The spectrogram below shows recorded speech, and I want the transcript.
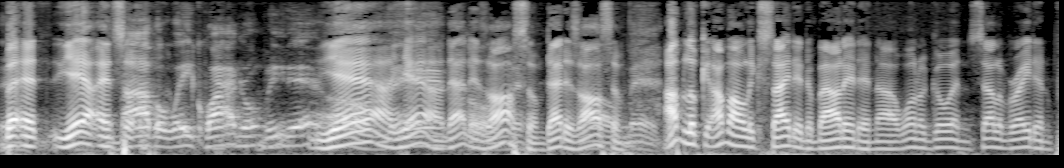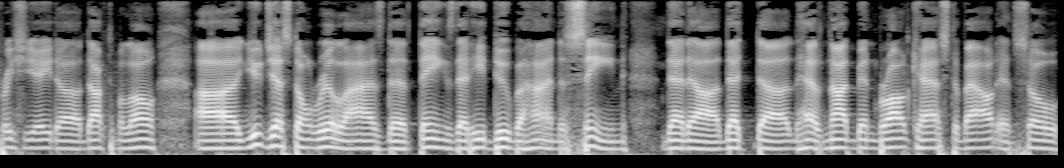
but uh, yeah, and so Bible Way Choir gonna be there. Yeah, oh, yeah, that is oh, awesome. Man. That is oh, awesome. Oh, I'm looking. I'm all excited about it, and I want to go and celebrate and appreciate uh, Dr. Malone. Uh, you just don't realize the things that he do behind the scene that uh, that uh, has not been broadcast about, and so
